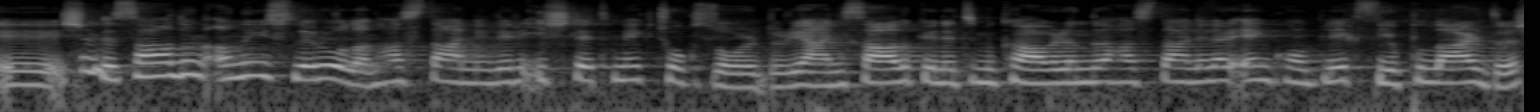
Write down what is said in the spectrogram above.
Ee, şimdi sağlığın ana işleri olan hastaneleri işletmek çok zordur. Yani sağlık yönetimi kavramında hastaneler en kompleks yapılardır.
